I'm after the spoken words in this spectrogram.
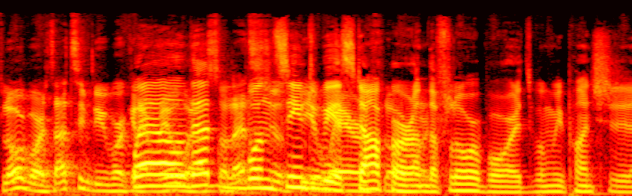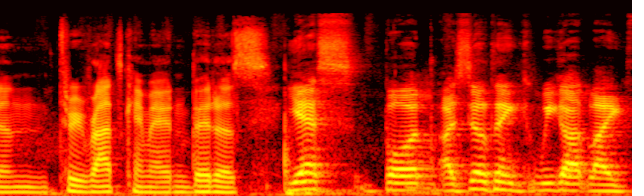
Floorboards that seemed to be working out Well, real well. that so one seemed to be a stopper on the floorboards. floorboards when we punched it and three rats came out and bit us. Yes, but I still think we got like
